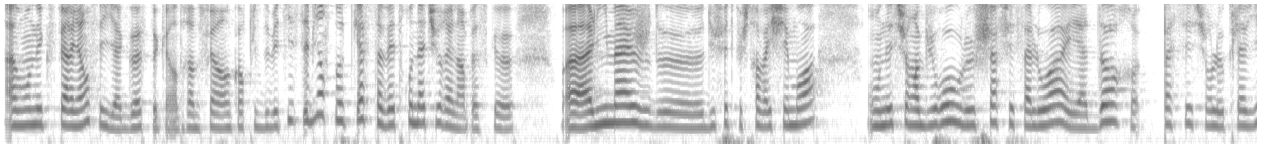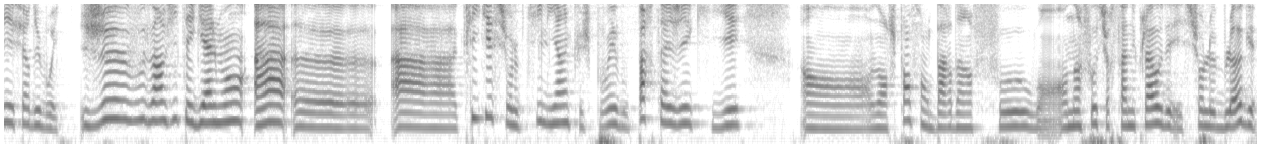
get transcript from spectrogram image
à expérience et il y a Ghost qui est en train de faire encore plus de bêtises. C'est bien ce podcast, ça va être trop naturel hein, parce que à l'image du fait que je travaille chez moi, on est sur un bureau où le chat fait sa loi et adore passer sur le clavier et faire du bruit. Je vous invite également à, euh, à cliquer sur le petit lien que je pourrais vous partager qui est en, je pense en barre d'infos ou en, info sur SoundCloud et sur le blog.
